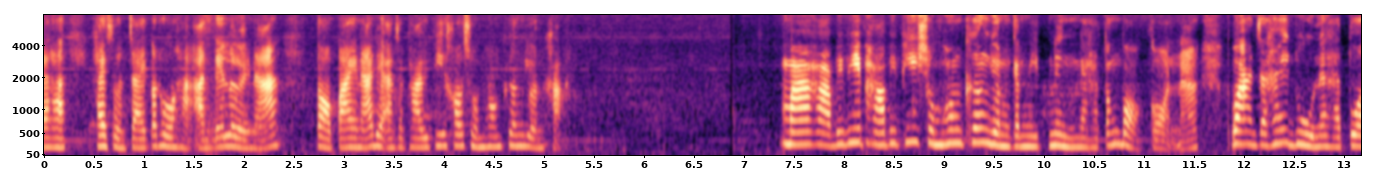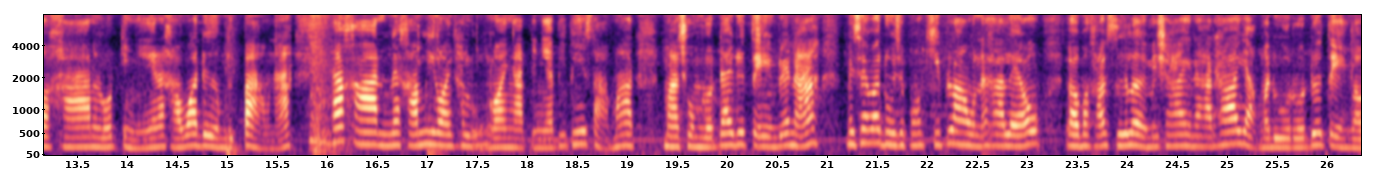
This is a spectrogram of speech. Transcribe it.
นะคะ ใครสนใจก็โทรหาอันได้เลยนะ ต่อไปนะ เดี๋ยวอันจะพาพี่ๆเข้าชมห้องเครื่องยนต์ค่ะ มาค่ะพี่พี่พาพี่พี่ชมห้องเครื่องยนต์กันนิดหนึ่งนะคะ ต้องบอกก่อนนะ ว่าอันจะให้ดูนะคะ ตัวคานรถอย่างนี้นะคะ ว่าเดิมหรือเปล่านะ ถ้าคานนะคะมีรอยถลุงรอยงัดอย่างเงี้ยพี่พี่สามารถมาชมรถได้ด้วยตัวเองด้วยนะ ไม่ใช่ว่าดูเฉพาะคลิปเรานะคะ แล้วเราบังคับซื้อเลยไม่ใช่นะคะ ถ้าอยากมาดูรถด้วยตัวเองเรา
